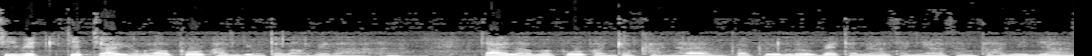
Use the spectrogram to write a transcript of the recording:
ชีวิตจิตใจของเราพัวพันอยู่ตลอดเวลา ใจเรามาพัวพันกับขันห้าก็คือรูปเวทนาสัญญาสังขารวิญญาณ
